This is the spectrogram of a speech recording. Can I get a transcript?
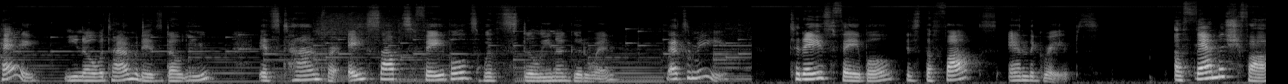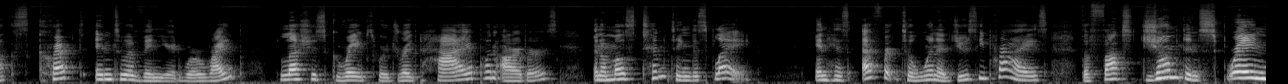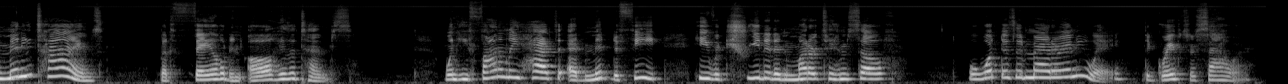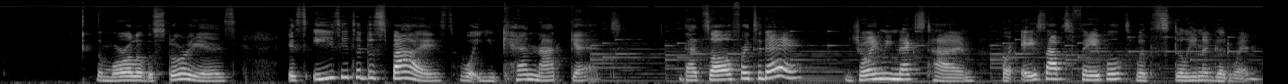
Hey, you know what time it is, don't you? It's time for Aesop's Fables with Stellina Goodwin. That's me. Today's fable is The Fox and the Grapes. A famished fox crept into a vineyard where ripe, luscious grapes were draped high upon arbors in a most tempting display. In his effort to win a juicy prize, the fox jumped and sprang many times, but failed in all his attempts. When he finally had to admit defeat, he retreated and muttered to himself, Well, what does it matter anyway? The grapes are sour. The moral of the story is it's easy to despise what you cannot get. That's all for today. Join me next time for Aesop's Fables with Stellina Goodwin.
